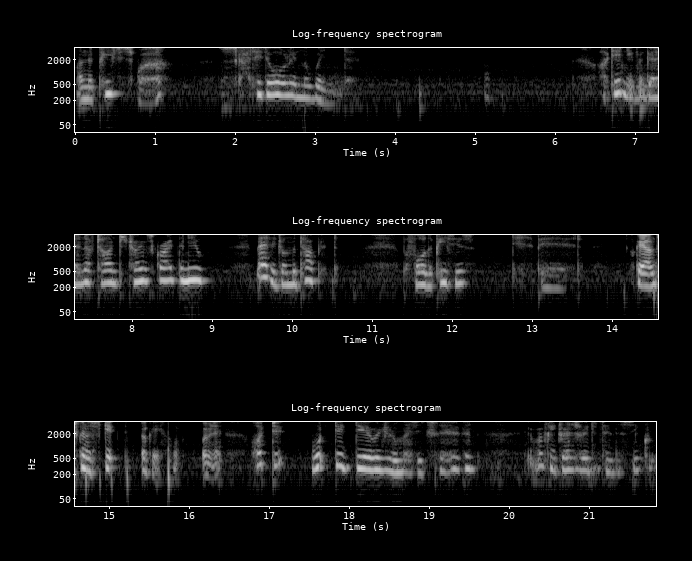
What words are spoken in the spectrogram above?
and the pieces were scattered all in the wind. I didn't even get enough time to transcribe the new message on the tablet before the pieces disappeared. Okay, I'm just gonna skip. Okay, wait a minute. What did what did the original message say again? It roughly translated to the secret.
